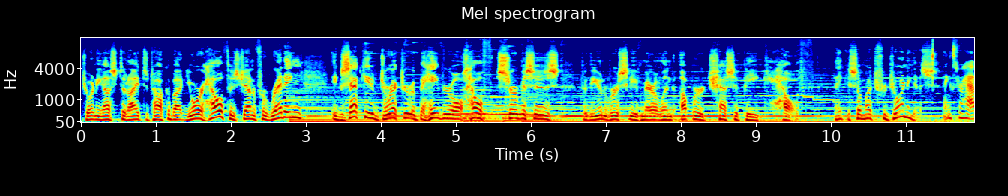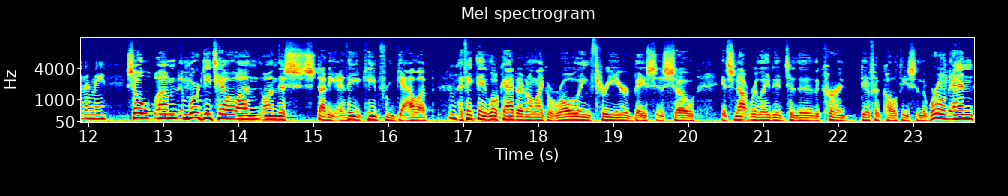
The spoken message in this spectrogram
Joining us tonight to talk about your health is Jennifer Redding, Executive Director of Behavioral Health Services for the University of Maryland Upper Chesapeake Health. Thank you so much for joining us. Thanks for having me. So, um, more detail on, on this study. I think it came from Gallup. Mm -hmm. I think they look at it on like a rolling three year basis. So, it's not related to the, the current difficulties in the world. And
